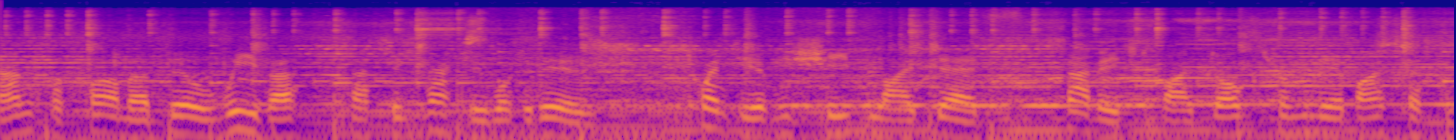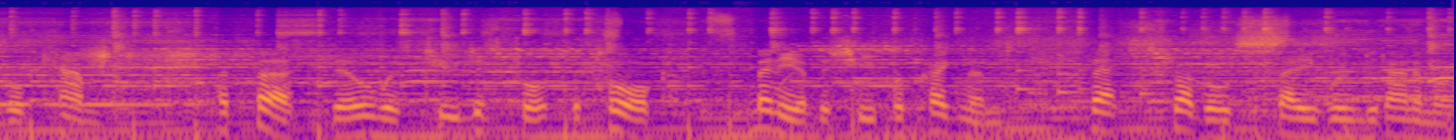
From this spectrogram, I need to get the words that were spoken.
and for farmer Bill Weaver, that's exactly what it is. Twenty of his sheep lie dead, savaged by dogs from the nearby festival camp. At first, Bill was too distraught to talk. Many of the sheep were pregnant. Vets struggled to save wounded animals.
